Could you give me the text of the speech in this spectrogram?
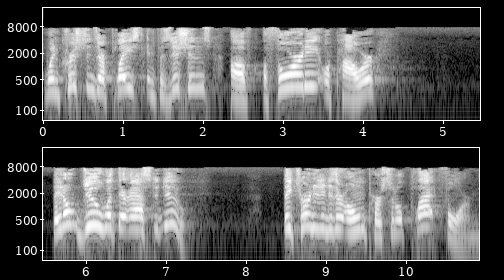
when Christians are placed in positions of authority or power, they don't do what they're asked to do. They turn it into their own personal platform.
